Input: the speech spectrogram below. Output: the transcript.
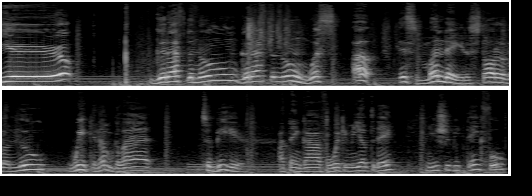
Yeah. Good afternoon. Good afternoon. What's up? It's Monday, the start of a new week, and I'm glad to be here. I thank God for waking me up today, and you should be thankful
